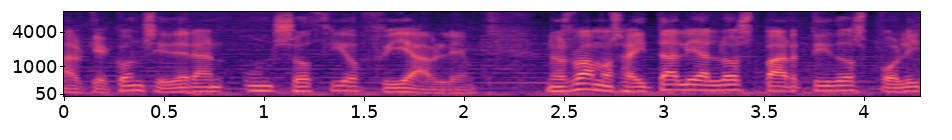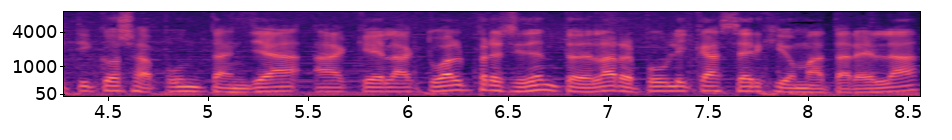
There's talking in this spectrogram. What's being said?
al que consideran un socio fiable. Nos vamos a Italia. Los partidos políticos apuntan ya a que el actual presidente de la República, Sergio Mattarella,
